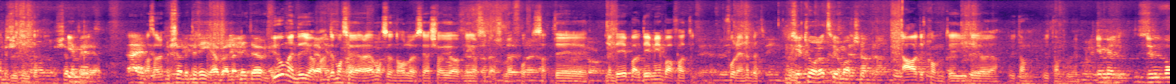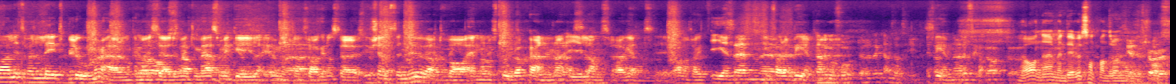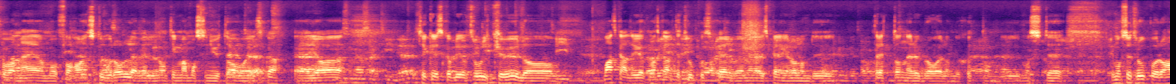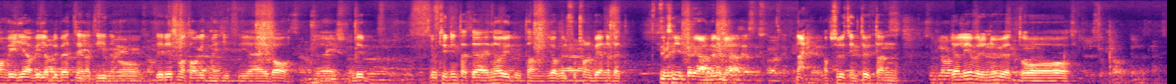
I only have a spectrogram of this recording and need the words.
Absolut inte. Du kör lite rehab. Du? Kör lite rehab eller lite övningar? Jo men det gör man, det måste jag göra. Jag måste underhålla det. Så jag kör ju övningar och sådär som jag har fått. Så att det, men det är, bara, det är mer bara för att få det ännu bättre. Du ska klara tre matcher. Ja, det kommer, det, det gör jag utan, utan problem. Emil, du var lite av en late bloomer här kan man väl säga. Du var inte med så mycket i ungdomslandslagen och sådär. Hur känns det nu att vara en av de stora stjärnorna i landslaget, i A-landslaget i en, inför en VM? Kan det gå fort eller det kan ta tid? Ett VM-mästerskap? Ja, nej men det är väl sånt man drömmer om. Att få vara med om och få ha en stor roll är väl någonting man måste njuta av och älska. Eh, Jag tycker det ska bli otroligt kul och man ska aldrig ge upp, man ska alltid tro på sig själv. Jag menar, det spelar ingen roll om du 13 när du är bra eller om du är 17. Du måste, du måste tro på det och ha en vilja, vilja bli bättre hela tiden. Och det är det som har tagit mig hit jag är idag. Eh, Det, det betyder inte att jag är nöjd utan jag vill fortfarande bli ännu bättre. Du nypa dig i armen ibland? Nej, absolut inte. Utan jag lever i nuet och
